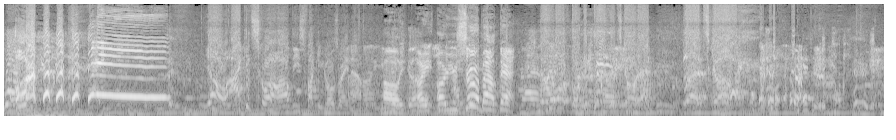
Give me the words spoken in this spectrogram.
Yo, I could score all these fucking goals right now. Oh, are, you- are you sure about that? Let's go then. Let's go.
